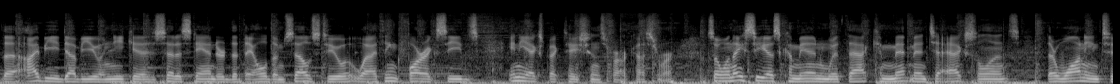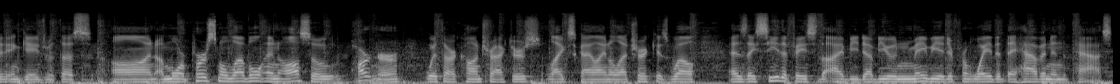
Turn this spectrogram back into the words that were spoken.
The IBEW and NECA has set a standard that they hold themselves to, what I think far exceeds any expectations for our customer. So when they see us come in with that commitment to excellence, they're wanting to engage with us on a more personal level and also partner with our contractors like Skyline Electric as well as they see the face of the IBEW in maybe a different way that they haven't in the past.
